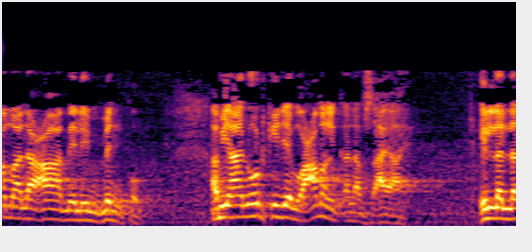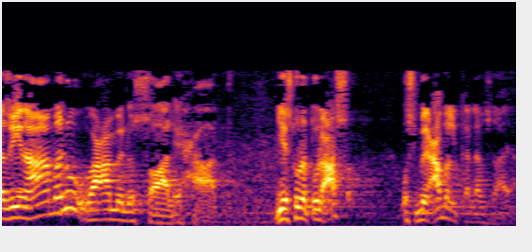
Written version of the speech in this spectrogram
عمل عامل منکم۔ اب یہاں نوٹ کیجیے، وہ عمل کا لفظ آیا ہے۔ الزین آمن و عامل الصالحات۔ یہ صورت العصر، اس میں عمل کا لفظ آیا۔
